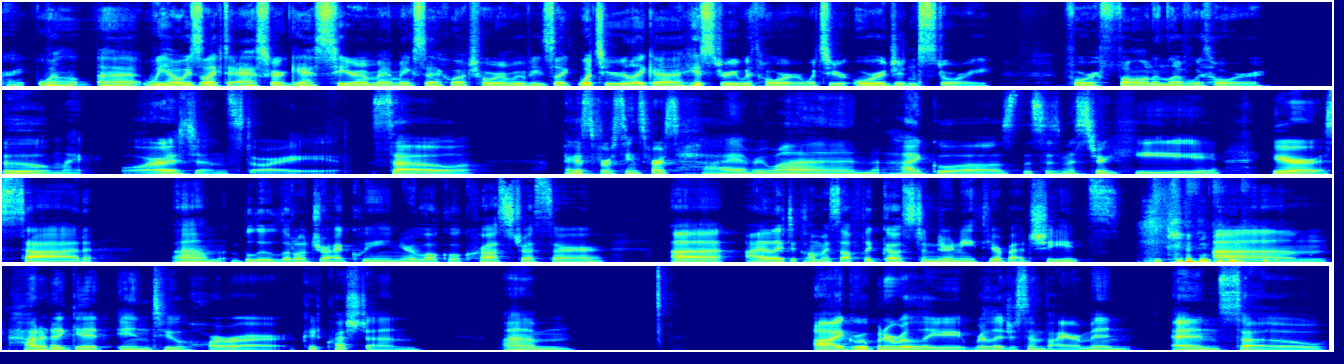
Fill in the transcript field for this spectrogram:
All right. Well, uh, we always like to ask our guests here on Matt Makes Zach Watch Horror Movies, like, what's your like uh, history with horror? What's your origin story for falling in love with horror? Ooh, my origin story. So, I guess first things first. Hi, everyone. Hi, ghouls. This is Mr. He, your sad, um, blue little drag queen, your local cross dresser. Uh, I like to call myself the ghost underneath your bed sheets. um, how did I get into horror? Good question. Um, I grew up in a really religious environment, and so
